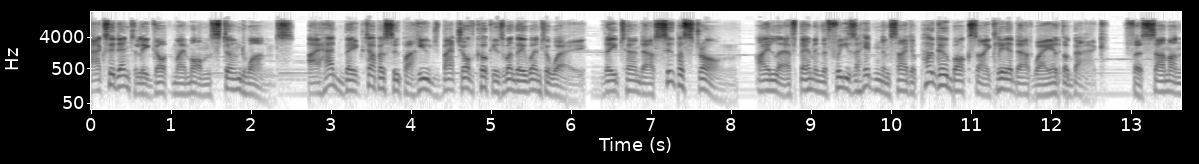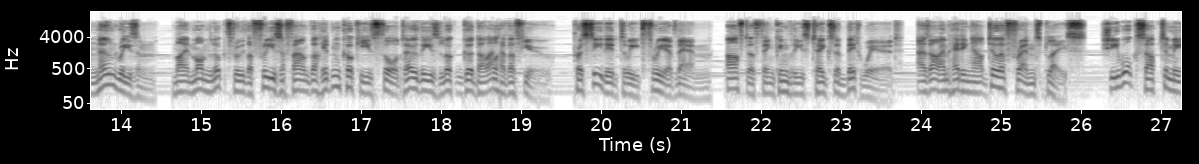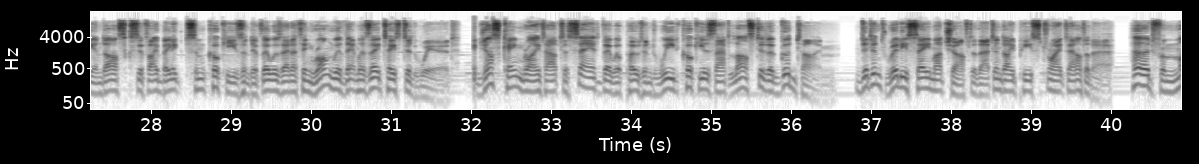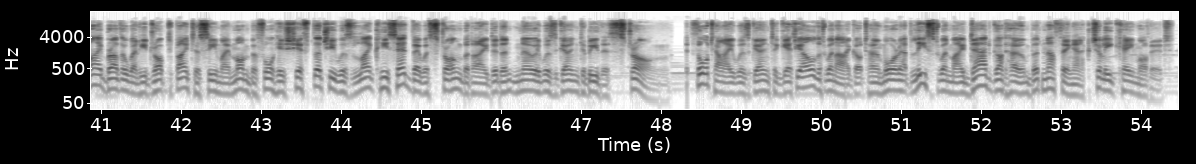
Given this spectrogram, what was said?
Accidentally got my mom stoned once. I had baked up a super huge batch of cookies when they went away. They turned out super strong. I left them in the freezer hidden inside a pogo box I cleared out way at the back. For some unknown reason, my mom looked through the freezer found the hidden cookies thought oh these look good I'll have a few proceeded to eat three of them, after thinking these takes a bit weird. As I'm heading out to a friend's place, she walks up to me and asks if I baked some cookies and if there was anything wrong with them as they tasted weird. It Just came right out to say it they were potent weed cookies that lasted a good time. Didn't really say much after that and I pieced right out of there. Heard from my brother when he dropped by to see my mom before his shift that she was like he said they were strong but I didn't know it was going to be this strong. Thought I was going to get yelled at when I got home or at least when my dad got home but nothing actually came of it.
